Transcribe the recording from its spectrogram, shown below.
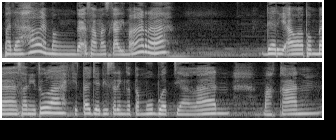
Padahal emang gak sama sekali marah. Dari awal pembahasan itulah kita jadi sering ketemu buat jalan, makan,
